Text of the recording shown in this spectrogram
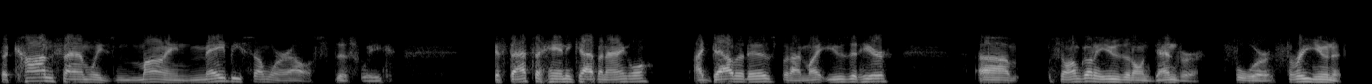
the Khan family's mind may be somewhere else this week. If that's a handicapping angle, I doubt it is, but I might use it here. Um, so I'm going to use it on Denver for three units.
